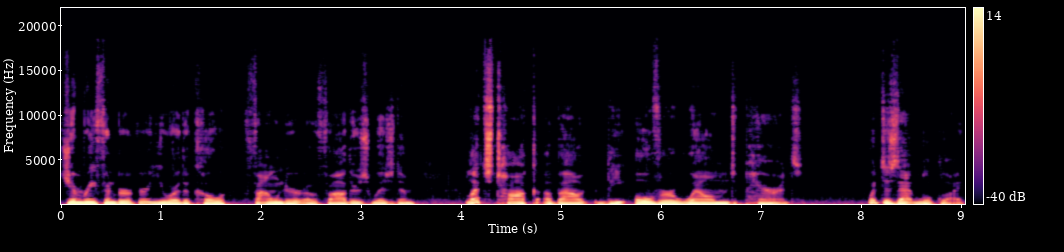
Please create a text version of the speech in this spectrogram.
Jim Riefenberger, you are the co founder of Father's Wisdom. Let's talk about the overwhelmed parent. What does that look like?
